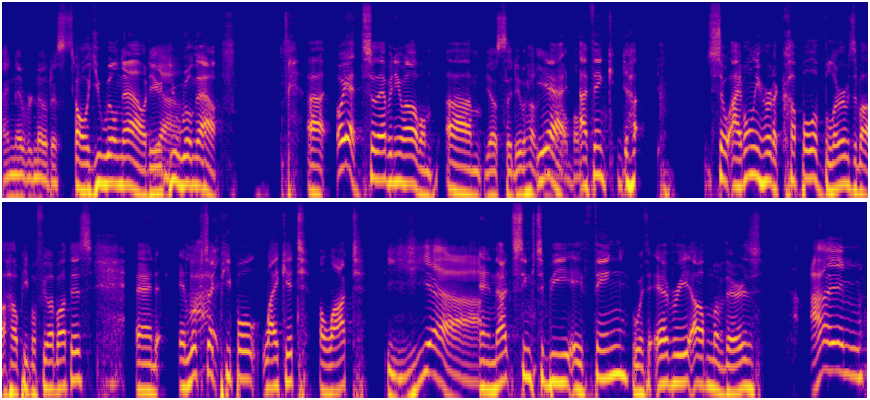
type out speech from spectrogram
I, I never noticed. Oh, you will now, dude. Yeah. You will now. Uh, oh yeah, so they have a new album. Um, Yes, they do have. yeah, album. I think so I've only heard a couple of blurbs about how people feel about this, and it looks I- like people like it a lot, Yeah. and that seems to be a thing with every album of theirs. I'm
